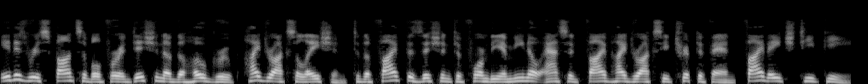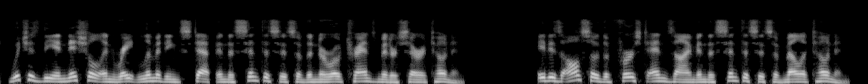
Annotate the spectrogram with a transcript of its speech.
It is responsible for addition of the HO group hydroxylation to the 5 position to form the amino acid 5-hydroxytryptophan, 5-HTP, which is the initial and rate-limiting step in the synthesis of the neurotransmitter serotonin. It is also the first enzyme in the synthesis of melatonin.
